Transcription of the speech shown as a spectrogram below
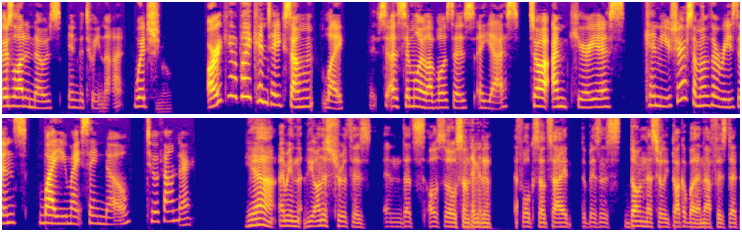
there's a lot of no's in between that, which know? arguably can take some like a similar levels as a yes. So I'm curious, can you share some of the reasons why you might say no to a founder? Yeah, I mean, the honest truth is, and that's also something that folks outside the business don't necessarily talk about enough, is that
